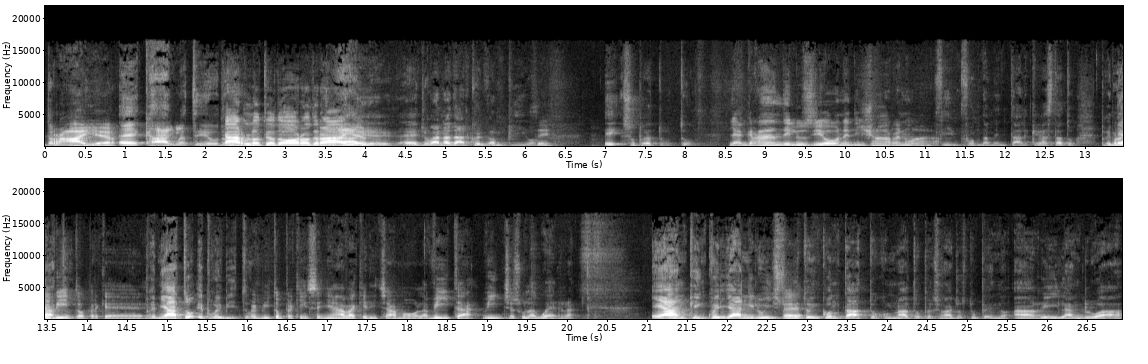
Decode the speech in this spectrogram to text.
Dreyer. è Carla Teodoro. Carlo Teodoro Dreyer. Dreyer, è Giovanna d'Arco il vampiro. Sì. E soprattutto La grande illusione di Jean Renoir. film fondamentale che era stato premiato, Proibito perché, premiato e proibito. proibito perché insegnava che diciamo, la vita vince sulla guerra. E anche in quegli anni lui subito in contatto con un altro personaggio stupendo, Henri Langlois,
